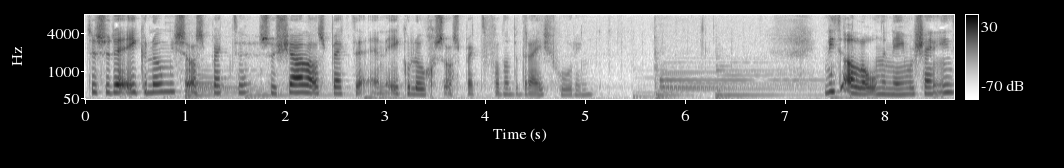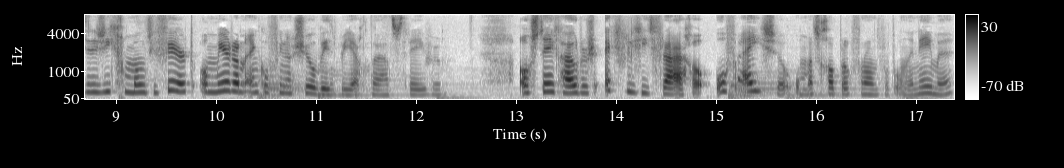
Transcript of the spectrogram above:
tussen de economische aspecten, sociale aspecten en ecologische aspecten van de bedrijfsvoering. Niet alle ondernemers zijn intrinsiek gemotiveerd om meer dan enkel financieel winstbejag na te streven. Als stakehouders expliciet vragen of eisen om maatschappelijk verantwoord ondernemen,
